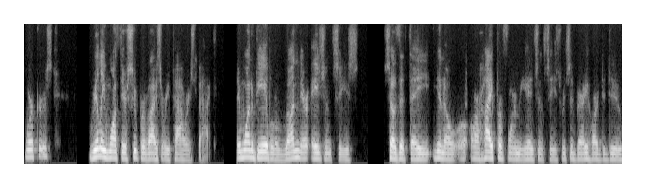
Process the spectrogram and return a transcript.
workers really want their supervisory powers back. They want to be able to run their agencies so that they, you know, are high performing agencies, which is very hard to do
